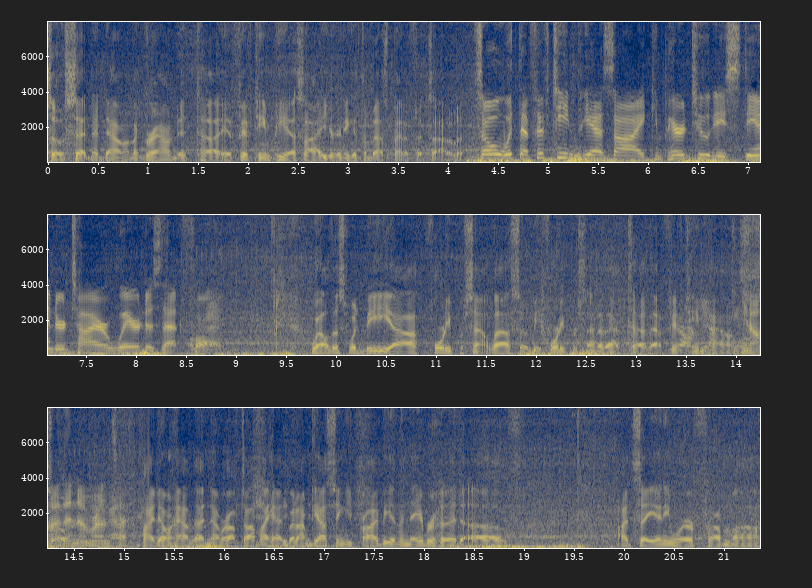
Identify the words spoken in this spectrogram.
So setting it down on the ground at uh, at 15 psi, you're going to get the best benefits out of it. So with that 15 psi compared to a standard tire, where does that fall? Well, this would be uh, 40% less, so it would be 40% of that uh, that 15 pounds. You don't So- have that number on top? I don't have that number off the top of my head, but I'm guessing you'd probably be in the neighborhood of, I'd say anywhere from uh,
